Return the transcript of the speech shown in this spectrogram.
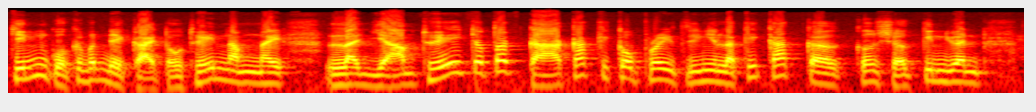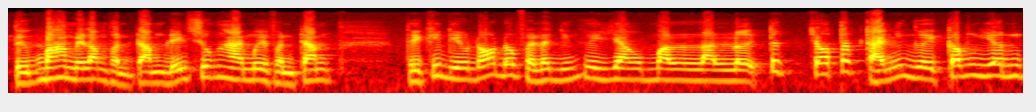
chính của cái vấn đề cải tổ thuế năm nay Là giảm thuế cho tất cả các cái corporate Như là cái các ờ, cơ sở kinh doanh Từ 35% đến xuống 20% thì cái điều đó đâu phải là những người giàu mà là lợi tức cho tất cả những người công dân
